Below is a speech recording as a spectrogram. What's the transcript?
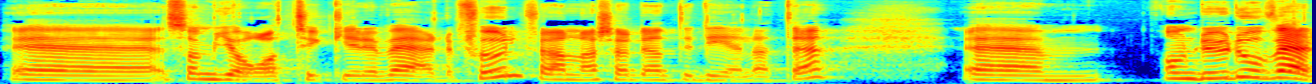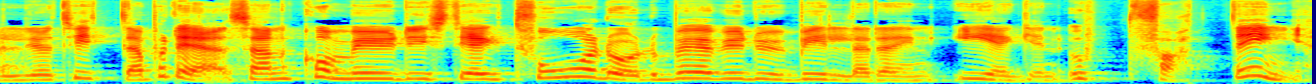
eh, som jag tycker är värdefull, för annars hade jag inte delat det. Um, om du då väljer att titta på det, sen kommer ju det i steg två då, då behöver ju du bilda dig en egen uppfattning.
